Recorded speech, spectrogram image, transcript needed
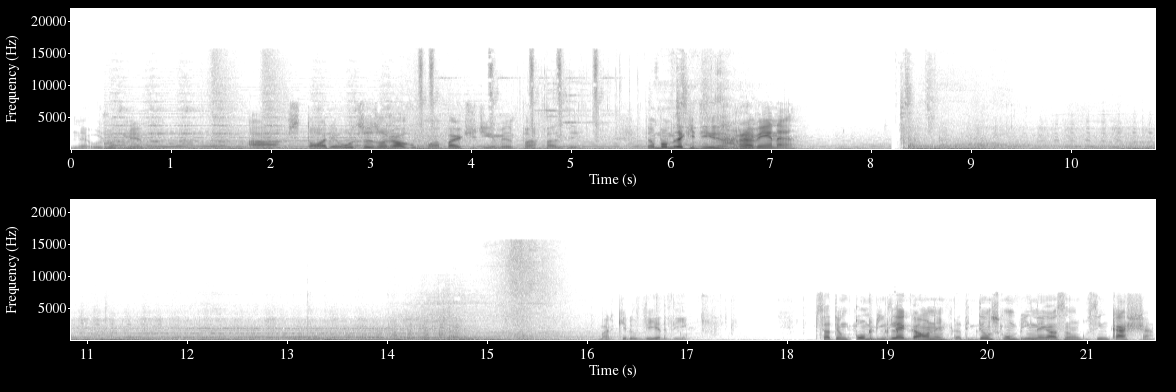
né, o jogo mesmo, a história. Outros eu só jogo uma partidinha mesmo para fazer. Então vamos aqui de Ravenna. Arqueiro verde. Precisa ter um combinho legal, né? Tem que ter uns combinhos legais, senão não consigo encaixar.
